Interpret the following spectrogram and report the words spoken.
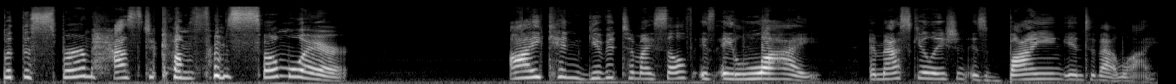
But the sperm has to come from somewhere. I can give it to myself is a lie. Emasculation is buying into that lie.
